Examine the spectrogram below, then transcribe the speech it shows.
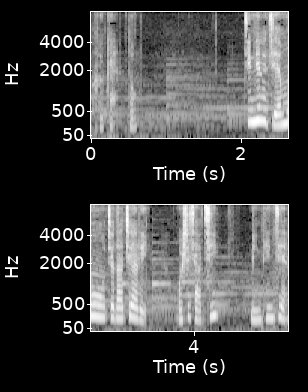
和感动。今天的节目就到这里，我是小七，明天见。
